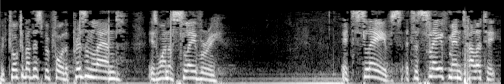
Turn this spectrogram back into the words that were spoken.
we've talked about this before, the prison land is one of slavery. It's slaves. It's a slave mentality.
